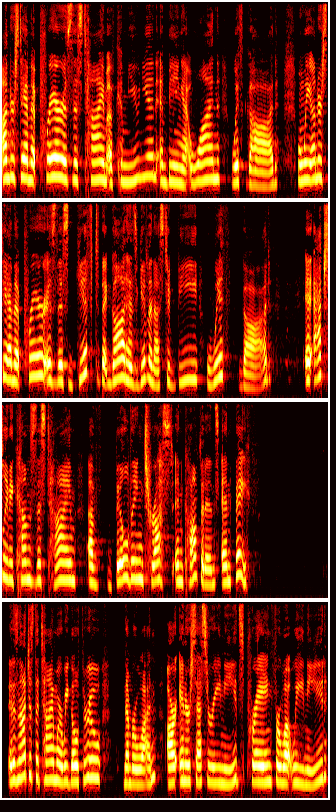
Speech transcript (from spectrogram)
understand that prayer is this time of communion and being at one with God, when we understand that prayer is this gift that God has given us to be with God, it actually becomes this time of building trust and confidence and faith. It is not just a time where we go through Number one, our intercessory needs, praying for what we need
